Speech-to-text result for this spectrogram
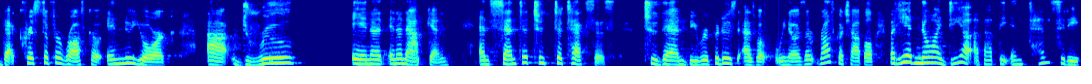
that Christopher Rothko in New York uh, drew in a in a napkin and sent it to, to Texas to then be reproduced as what we know as the Rothko Chapel. But he had no idea about the intensity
